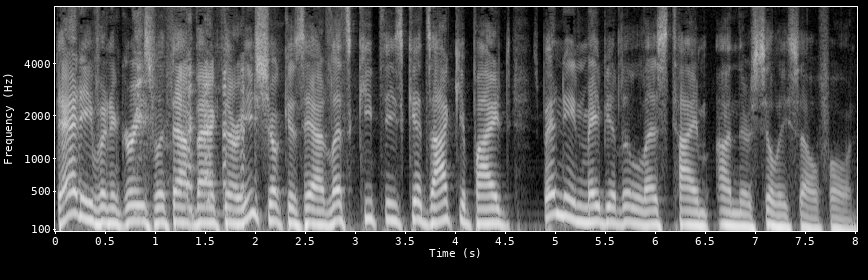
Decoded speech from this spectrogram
Dad even agrees with that back there. He shook his head. Let's keep these kids occupied, spending maybe a little less time on their silly cell phone.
